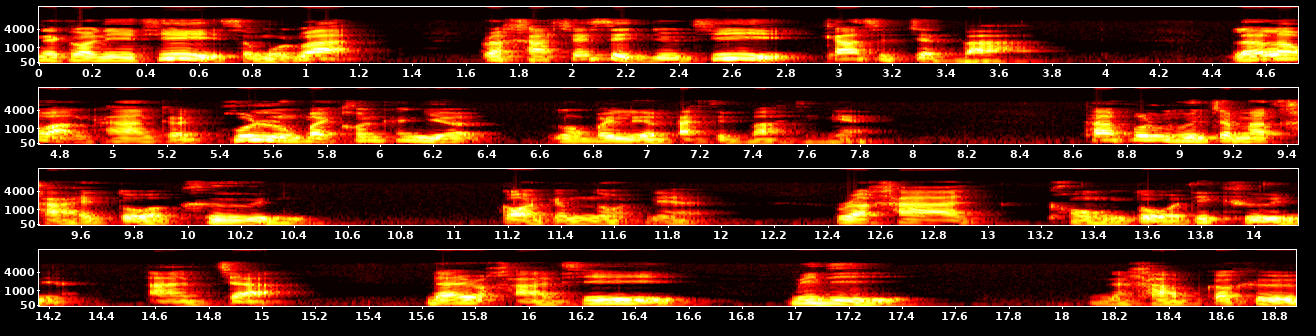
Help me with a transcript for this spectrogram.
ในกรณีที่สมมุติว่าราคาใช้สิทธิ์อยู่ที่ 97 บาท แล้วระหว่างทางเกิดหุ้นลงไปค่อนข้างเยอะ ลงไปเหลือ 80 บาทอย่างเงี้ยถ้าผู้ลงทุนจะมาขายตั๋วคืนก่อนกำหนดเนี่ยราคาของตั๋วที่คืนเนี่ยอาจจะได้ราคาที่ไม่ดีนะครับ ก็คือ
